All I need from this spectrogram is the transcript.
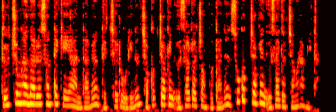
둘 중 하나를 선택해야 한다면 대체로 우리는 적극적인 의사결정보다는 소극적인 의사결정을 합니다.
